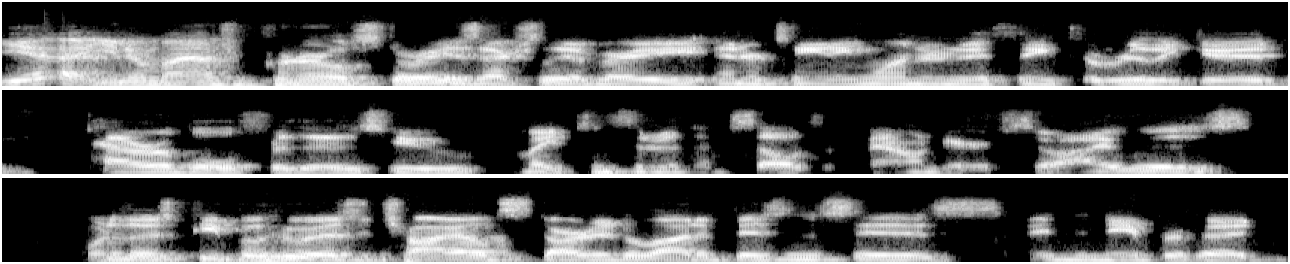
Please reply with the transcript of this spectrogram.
Yeah, you know, my entrepreneurial story is actually a very entertaining one and I think a really good parable for those who might consider themselves a founder. So I was one of those people who, as a child, started a lot of businesses in the neighborhood.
